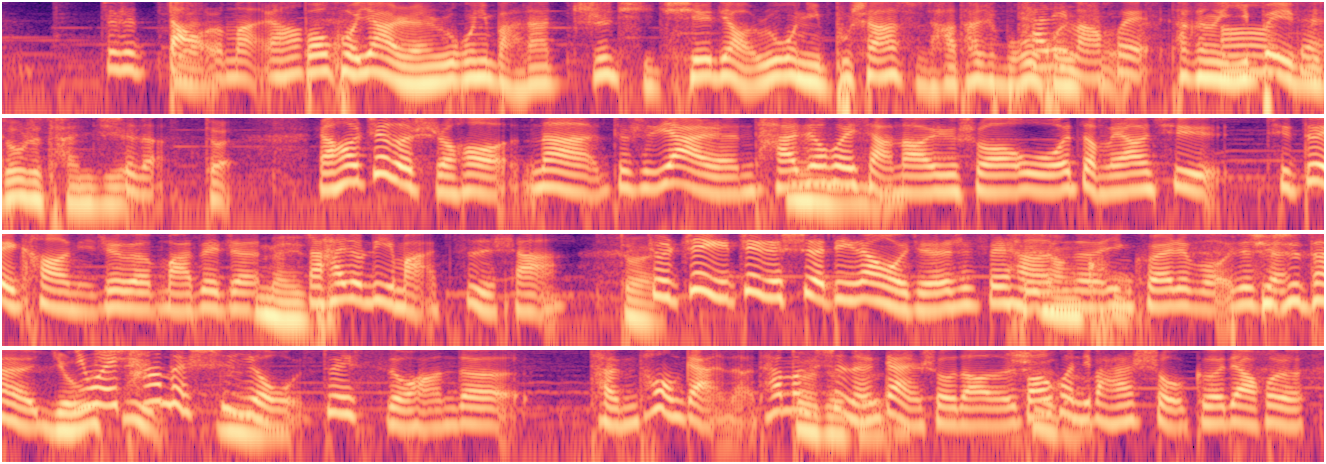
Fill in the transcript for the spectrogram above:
就是倒了嘛，然后包括亚人，如果你把他肢体切掉，如果你不杀死他，他是不会恢复的。马会他可能一哦辈子都是残疾。是的，对。然后这个时候，那就是亚人他就会想到一个说，我怎么样去去对抗你这个麻醉针？没，错。那他就立马自杀。对。就这个这个设定让我觉得是非常的 incredible，就是其实，在游戏，因为他们是嗯。有对死亡的疼痛感的，他们是能感受到的。包括你把他手割掉或者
